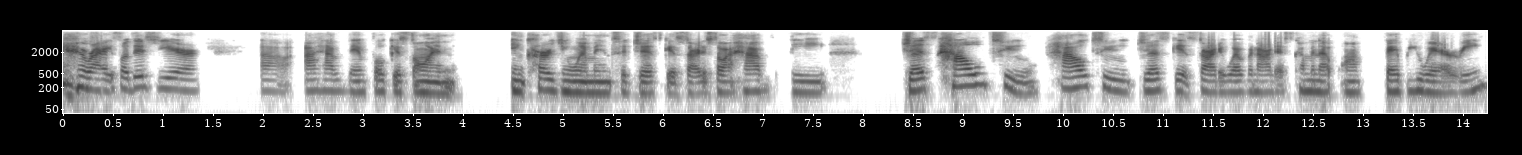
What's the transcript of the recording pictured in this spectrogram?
right. So this year, uh, I have been focused on encouraging women to just get started. So I have the just how to how to just get started webinar that's coming up on February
